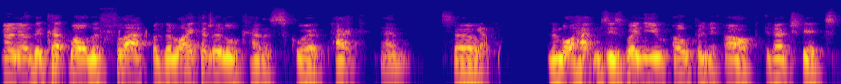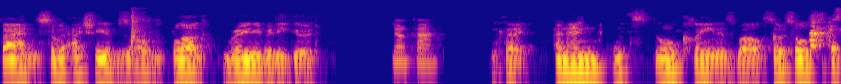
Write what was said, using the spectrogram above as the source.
No, no, they're cut well. They're flat, but they're like a little kind of square pack. And so, Yeah. then what happens is when you open it up, it actually expands, so it actually absorbs blood. Really, really good. Okay. Okay, and then it's all clean as well, so it's all. stuck.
